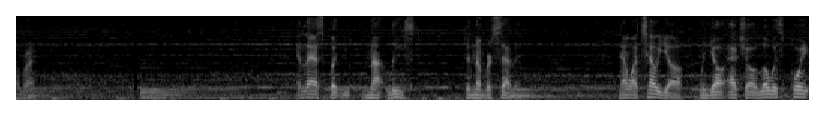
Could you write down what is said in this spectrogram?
All right? And last but not least, the number seven. Now I tell y'all, when y'all at your lowest point,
